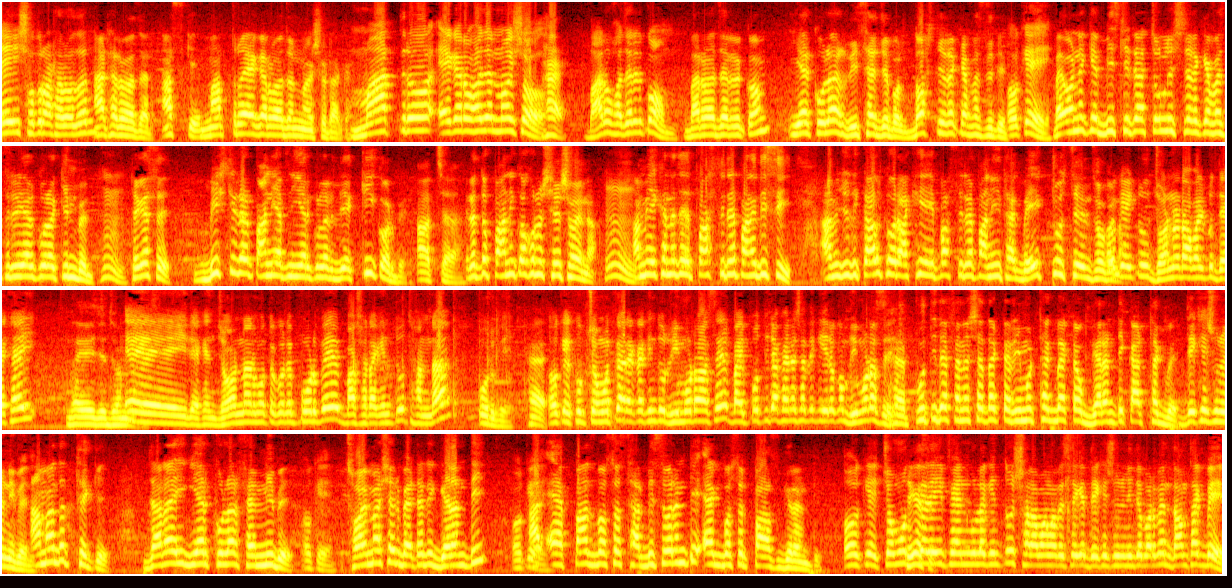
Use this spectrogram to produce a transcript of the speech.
এই সতেরো আঠারো হাজার। আঠারো হাজার। আজকে মাত্র এগারো হাজার নয়শো টাকা। মাত্র এগারো হাজার নয়শো? হ্যাঁ। বারো হাজারের কম? বারো হাজারের কম। ইয়ার কুলার রিচার্জেবল দশ লিটার ক্যাপাসিটি ওকে ভাই অনেকে বিশ লিটার চল্লিশ লিটার ক্যাপাসিটি এয়ার কুলার কিনবেন। ঠিক আছে? বিশ লিটার পানি আপনি এয়ার কুলার দিয়ে কি করবে আচ্ছা। এটা তো পানি কখনো শেষ হয় না। আমি এখানে যে পাঁচ লিটার পানি দিছি আমি যদি কালকেও রাখি এই পাঁচ লিটার পানি থাকবে। একটু চেঞ্জ হবে একটু ঝর্ণাটা আবার একটু দেখাই। ভাই এই যে ঝর্ণা। এই দেখেন ঝর্ণার মতো করে পড়বে বাসাটা কিন্তু ঠান্ডা করবে হ্যাঁ। ওকে খুব চমৎকার একটা কিন্তু রিমোটও আছে ভাই প্রতিটা ফ্যানের সাথে কি এরকম রিমোট আছে হ্যাঁ প্রতিটা ফ্যানের সাথে একটা রিমোট থাকবে একটা গ্যারান্টি কার্ড থাকবে দেখে শুনে নেবেন আমাদের থেকে যারা এই কুলার ফ্যান নিবে ওকে ছয় মাসের ব্যাটারি গ্যারান্টি. আর এক পাঁচ বছর সার্ভিস ওয়ারেন্টি এক বছর পাঁচ গ্যারান্টি ওকে চমৎকার। এই ফ্যানগুলো কিন্তু সারা বাংলাদেশ থেকে দেখে শুনে নিতে পারবেন দাম থাকবে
